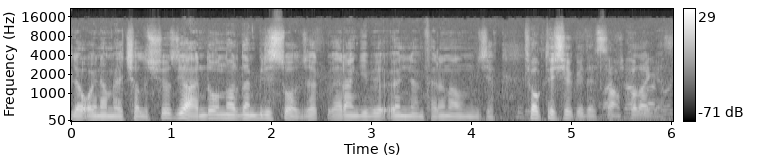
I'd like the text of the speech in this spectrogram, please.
ile oynamaya çalışıyoruz. Yarın da onlardan birisi olacak. Herhangi bir önlem falan alınmayacak. Çok teşekkür ederiz. Sağ olun. Kolay gelsin.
